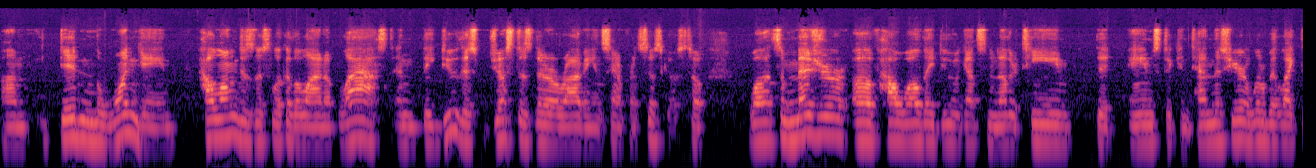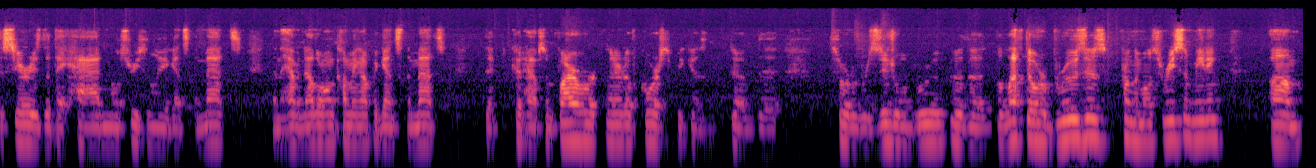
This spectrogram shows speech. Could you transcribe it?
um, did in the one game. How long does this look of the lineup last? And they do this just as they're arriving in San Francisco. So while it's a measure of how well they do against another team that aims to contend this year, a little bit like the series that they had most recently against the Mets, and they have another one coming up against the Mets that could have some fireworks in it, of course, because of the sort of residual bru- the, the leftover bruises from the most recent meeting. Um,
